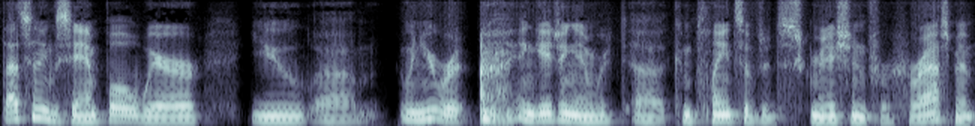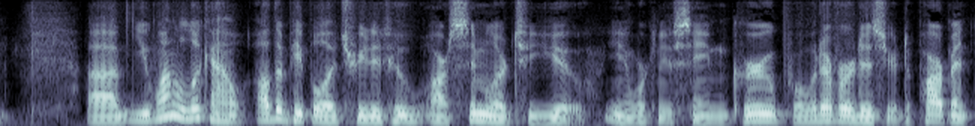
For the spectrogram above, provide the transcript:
that's an example where you um, when you were engaging in uh, complaints of discrimination for harassment uh, you want to look at how other people are treated who are similar to you, you know, working in the same group or whatever it is, your department,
